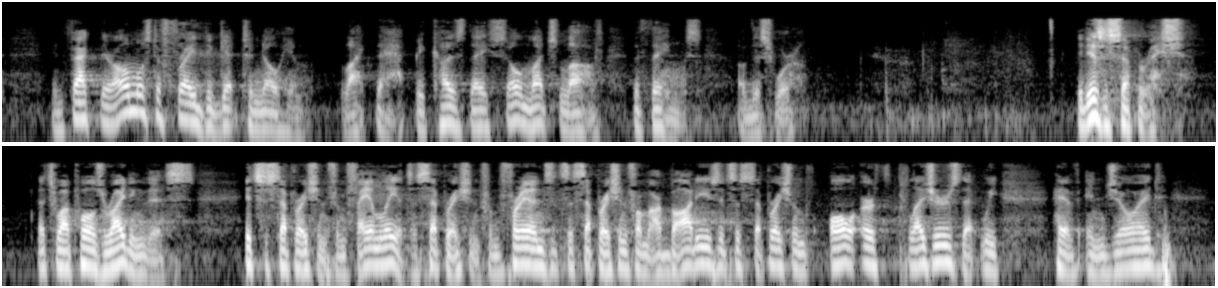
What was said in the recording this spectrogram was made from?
In fact, they're almost afraid to get to know Him like that because they so much love the things of this world. It is a separation. That's why Paul's writing this. It's a separation from family. It's a separation from friends. It's a separation from our bodies. It's a separation from all earth pleasures that we have enjoyed,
